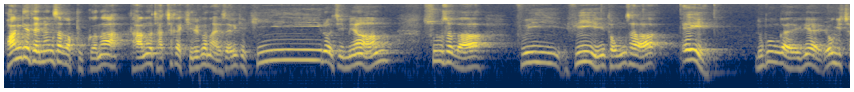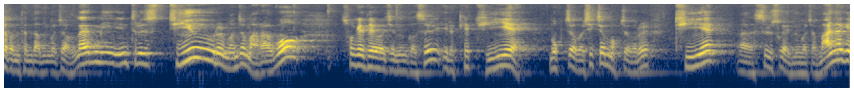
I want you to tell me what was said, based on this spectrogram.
관계 대명사가 붙거나 단어 자체가 길거나 해서 이렇게 길어지면 순서가 V, V 동사 A 누군가에게 여기처럼 된다는 거죠. Let me introduce you를 먼저 말하고 소개되어지는 것을 이렇게 뒤에 목적어, 직접 목적어를 뒤에 어, 쓸 수가 있는 거죠. 만약에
